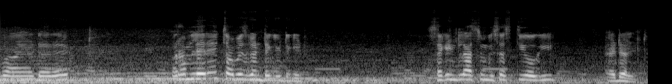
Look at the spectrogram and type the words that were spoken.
वाया डायरेक्ट और हम ले रहे हैं चौबीस घंटे की टिकट। सेकंड क्लास भी सस्ती होगी एडल्ट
